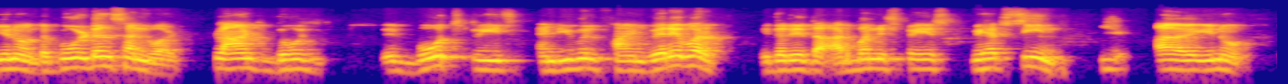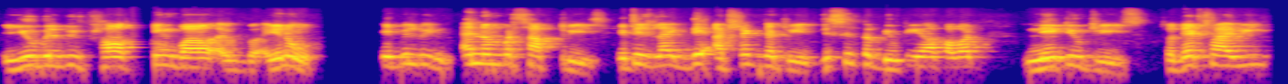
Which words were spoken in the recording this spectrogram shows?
you know, the golden sunbird, plant those both trees and you will find wherever either is the urban space we have seen, uh, you know, you will be flocking, you know, it will be a numbers of trees. It is like they attract the trees. This is the beauty of our native trees. So that's why we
